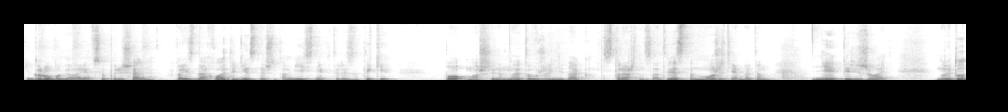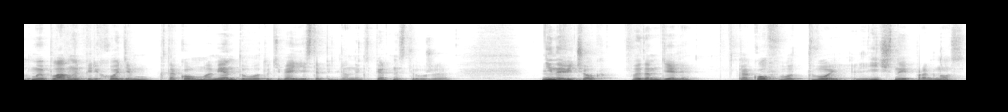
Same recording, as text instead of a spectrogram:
грубо говоря, все порешали. Поезда ходят, единственное, что там есть некоторые затыки по машинам, но это уже не так страшно, соответственно, можете об этом не переживать. Ну и тут мы плавно переходим к такому моменту, вот у тебя есть определенная экспертность, ты уже не новичок в этом деле. Каков вот твой личный прогноз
